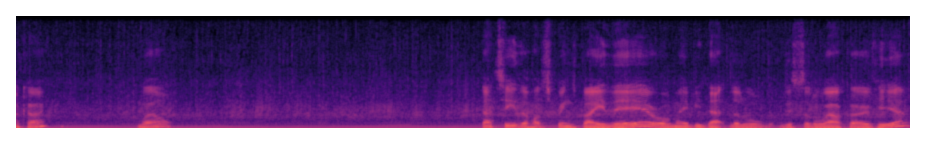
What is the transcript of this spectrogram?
Okay. Well, that's either Hot Springs Bay there, or maybe that little, this little alcove here.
